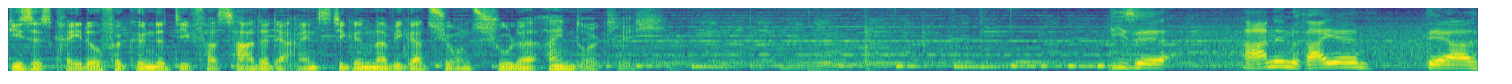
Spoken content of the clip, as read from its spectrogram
Dieses Credo verkündet die Fassade der einstigen Navigationsschule eindrücklich. Diese Ahnenreihe der,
